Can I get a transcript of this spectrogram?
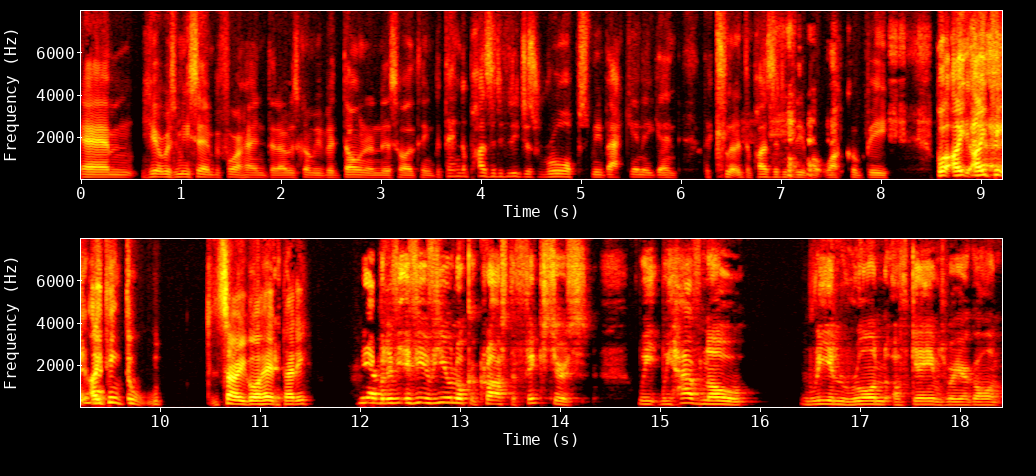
um, here was me saying beforehand that I was going to be a bit down on this whole thing, but then the positivity just ropes me back in again. The the positivity about what could be. But I I think I think the sorry, go ahead, Paddy. Yeah, but if if you, if you look across the fixtures, we we have no real run of games where you're going,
